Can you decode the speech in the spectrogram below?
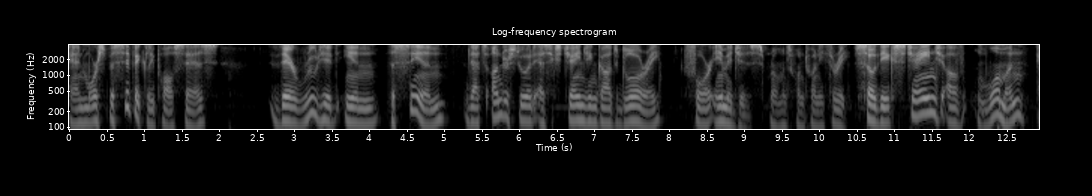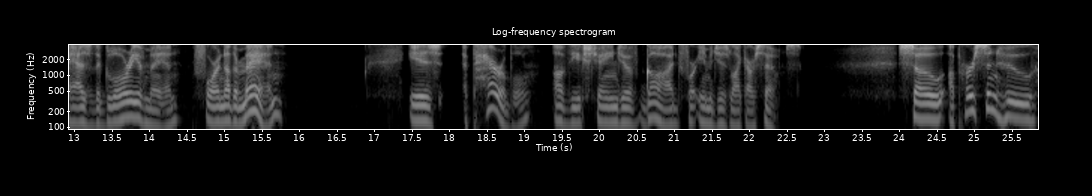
And more specifically, Paul says, they're rooted in the sin that's understood as exchanging God's glory for images Romans 123 so the exchange of woman as the glory of man for another man is a parable of the exchange of God for images like ourselves so a person who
